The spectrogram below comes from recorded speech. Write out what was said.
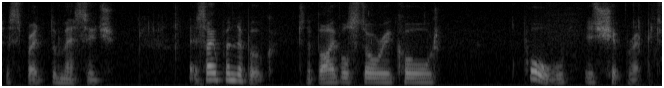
to spread the message. Let's open the book to the Bible story called Paul is Shipwrecked.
